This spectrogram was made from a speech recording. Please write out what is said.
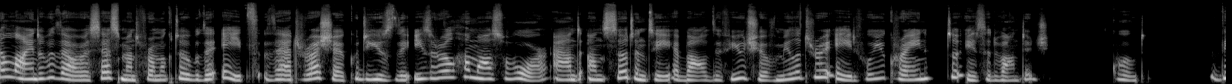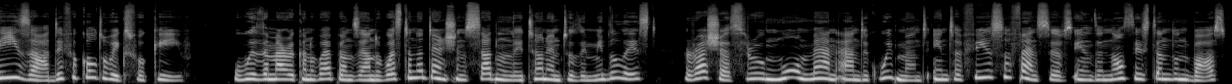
aligned with our assessment from October the 8th that Russia could use the Israel Hamas war and uncertainty about the future of military aid for Ukraine to its advantage. Quote, These are difficult weeks for Kiev. With American weapons and Western attention suddenly turning to the Middle East, Russia threw more men and equipment into fierce offensives in the northeastern Donbass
